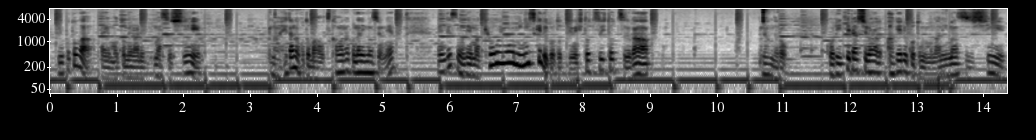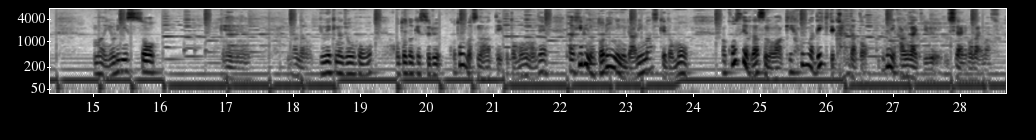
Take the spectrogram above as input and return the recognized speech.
ということが、え求められますし、まあ、下手な言葉を使わなくなりますよね。ですので、まあ、教養を身につけることっていうね一つ一つが何だろうこうリテラシーを上げることにもなりますし、まあ、より一層、えー、なんだろう有益な情報をお届けすることにもつながっていくと思うので、まあ、日々のトレーニングでありますけども、まあ、個性を出すのは基本ができてからだというふうに考えている次第でございます。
